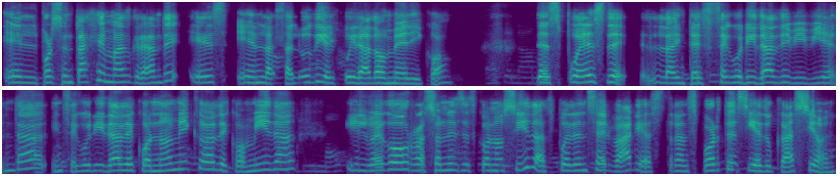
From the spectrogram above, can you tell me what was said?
el porcentaje más grande es en la salud y el cuidado médico después de la inseguridad de vivienda, inseguridad económica, de comida, y luego razones desconocidas. Pueden ser varias, transportes y educación.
